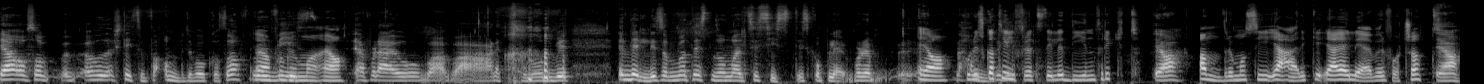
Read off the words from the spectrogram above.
Ja, også, og det er slitsomt for andre folk også. Ja, for vi- du må, ja. Ja, for det er jo Hva, hva er dette for noe? Du blir en veldig sånn, nesten sånn narsissistisk opplevelse. For det, ja, det for du skal tilfredsstille din frykt. Ja, Andre må si 'jeg, er ikke, jeg lever fortsatt'. ja.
